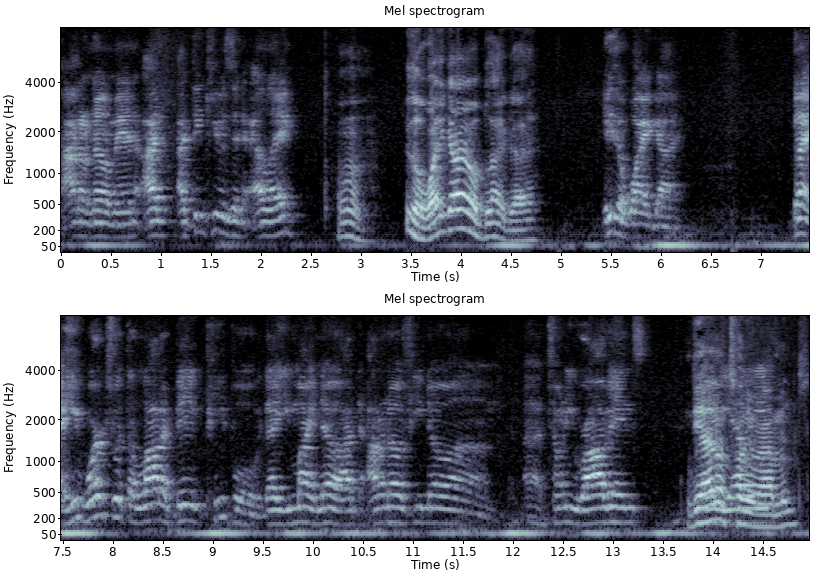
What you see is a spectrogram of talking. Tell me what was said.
I don't know, man. I I think he was in L.A. Oh. He's a white guy or a black guy? He's a white guy, but he works with a lot of big people that you might know. I, I don't know if you know um, uh, Tony Robbins. Yeah, I know Tony. Robbins.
